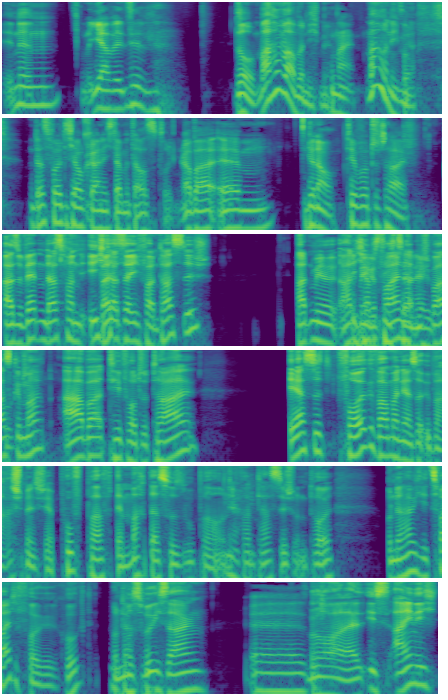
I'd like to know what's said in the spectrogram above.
innen. Ja, wir- So, machen wir aber nicht mehr. nein. Machen wir nicht So. mehr. Und das wollte ich auch gar nicht damit ausdrücken. Aber ähm, genau, TV Total. Also wetten, das fand ich Was? tatsächlich fantastisch. Hat mir, hat Ich mir gefallen, hat mir Spaß geguckt. gemacht. Aber TV Total, erste Folge war man ja so überrascht, Mensch, der Puffpuff, der macht das so super und Ja. fantastisch und toll. Und dann habe ich die zweite Folge geguckt und Und muss wirklich sagen, Äh, boah, das ist eigentlich,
